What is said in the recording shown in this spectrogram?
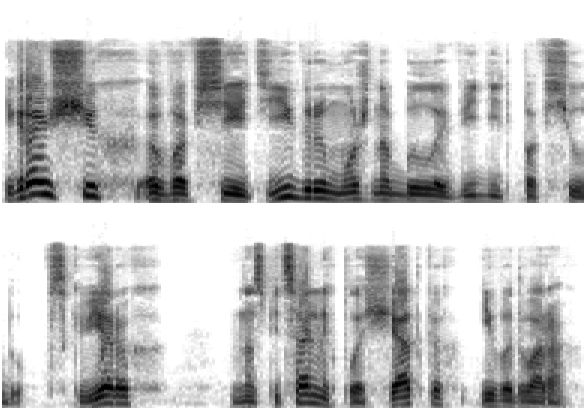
Играющих во все эти игры можно было видеть повсюду, в скверах, на специальных площадках и во дворах.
